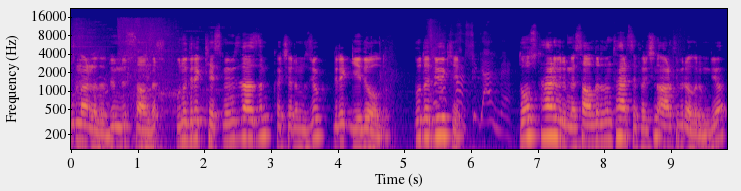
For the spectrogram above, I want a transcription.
Bunlarla da dümdüz saldır. Bunu direkt kesmemiz lazım. Kaçarımız yok. Direkt 7 oldu. Bu da diyor ki Dost her birimle saldırdığın her sefer için artı bir alırım diyor.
